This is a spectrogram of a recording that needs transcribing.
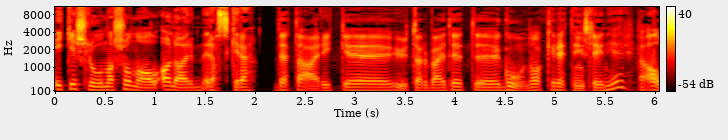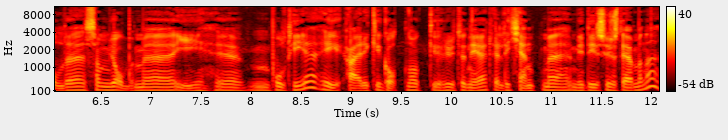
ikke slo nasjonal alarm raskere. Dette er ikke utarbeidet eh, gode nok retningslinjer. Alle som jobber med i eh, politiet er ikke godt nok rutinert eller kjent med, med de systemene.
